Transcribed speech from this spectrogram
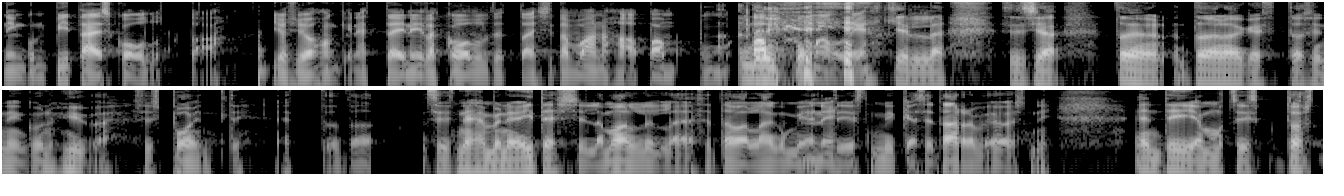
niin kuin pitäisi kouluttaa, jos johonkin, ettei niillä koulutettaisi sitä vanhaa pamppu, pamppumallia. Kyllä, siis ja toi on, toi on oikeasti tosi niin kuin hyvä siis pointti. Että tota, siis nehän menee itse sillä mallilla ja se tavallaan kun miettii Niin. just mikä se tarve olisi, niin en tiedä, mutta siis tosta,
